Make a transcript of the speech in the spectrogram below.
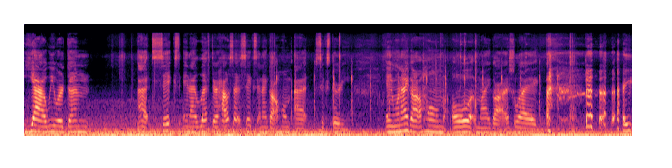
yeah we were done at six and i left their house at six and i got home at 6.30 and when i got home oh my gosh like I,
